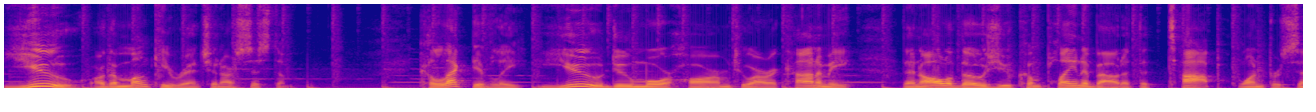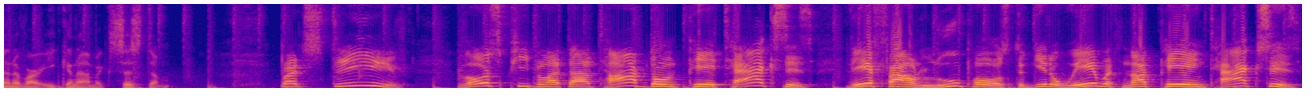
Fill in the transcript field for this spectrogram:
you are the monkey wrench in our system. Collectively, you do more harm to our economy than all of those you complain about at the top 1% of our economic system. But Steve, those people at the top don't pay taxes. They found loopholes to get away with not paying taxes.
